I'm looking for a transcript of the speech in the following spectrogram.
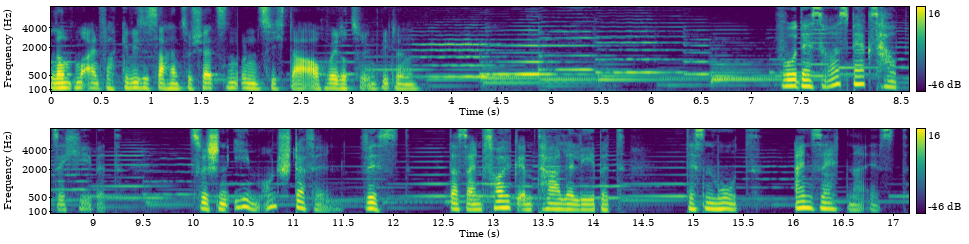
lernt man einfach gewisse Sachen zu schätzen und sich da auch weiterzuentwickeln. wo des Rossbergs Haupt sich hebet. Zwischen ihm und Stöffeln wisst, dass ein Volk im Tale lebet, dessen Mut ein seltener ist.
